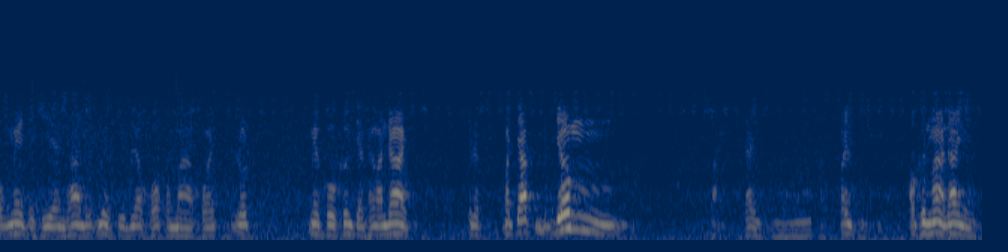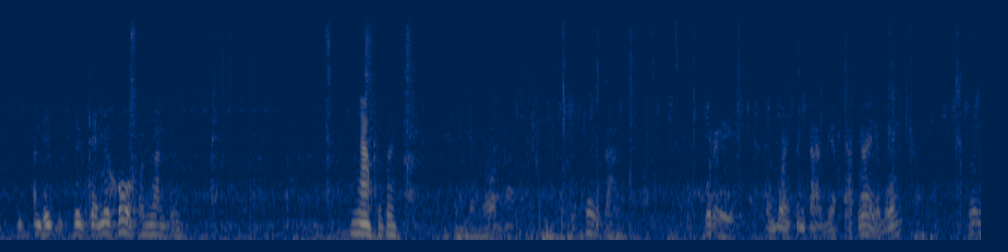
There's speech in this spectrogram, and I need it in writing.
องค์แม่ตะเคียนถ้าลูกติดแล้วขอขมาขอลดแม่โคเครื่องจัดทำงานได้แล้วมาจับเยิ้มไปได้ไปเอาขึ้นมาได้นี่อันที่ที่แกไม่โค้เขางานตรงนี้งามคือเบิ่งคู่ต่างผู้ใดผมบ่อยขึ้นต่างแบบตากง่ายหรือบ่เพิ่น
